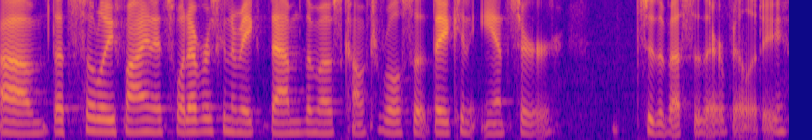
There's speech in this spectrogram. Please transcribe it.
um, that's totally fine. It's whatever's going to make them the most comfortable so that they can answer to the best of their ability.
